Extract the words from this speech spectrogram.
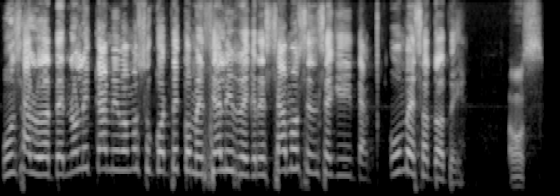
Un saludote. No le cambie, vamos a un corte comercial y regresamos enseguida. Un besotote. Vamos.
